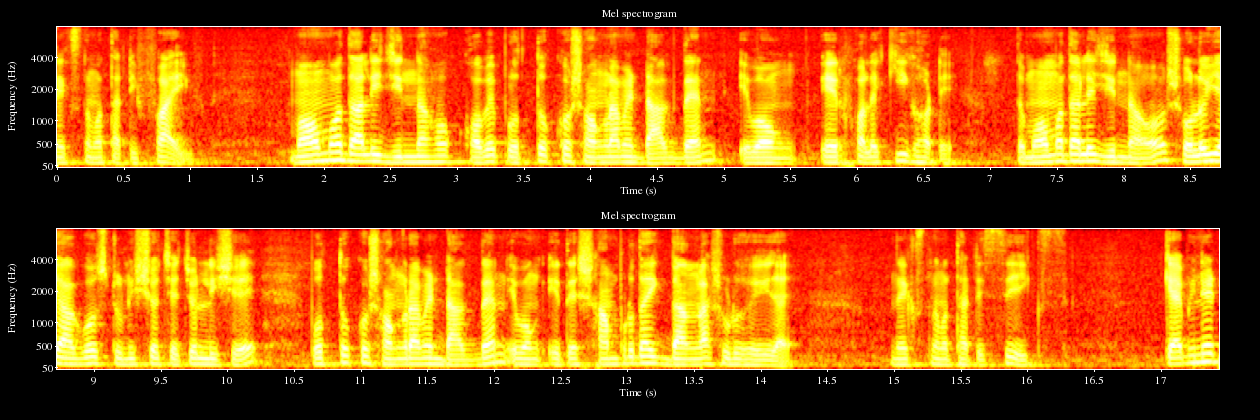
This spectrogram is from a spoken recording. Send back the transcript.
Next number thirty five Mohammad Ali Jinnah কবে প্রত্যক্ষ সংগ্রামের ডাক দেন এবং এর ফলে কি ঘটে? তো মোহাম্মদ আলী জিন্নাহ ষোলোই আগস্ট উনিশশো ছেচল্লিশে প্রত্যক্ষ সংগ্রামের ডাক দেন এবং এতে সাম্প্রদায়িক দাঙ্গা শুরু হয়ে যায়। Next number thirty six cabinet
